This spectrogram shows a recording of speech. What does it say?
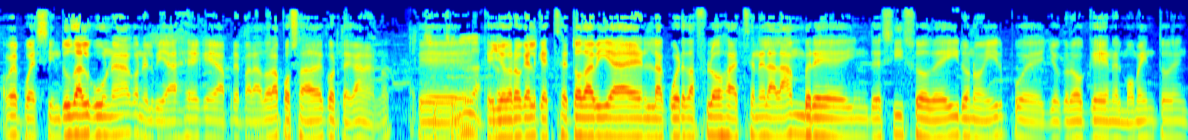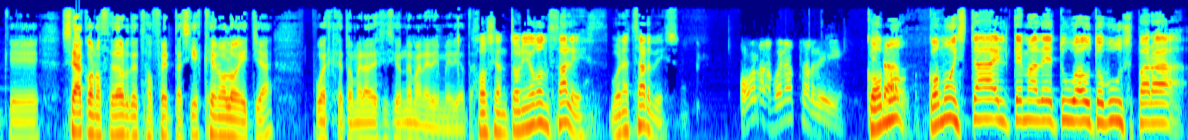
Hombre, pues sin duda alguna con el viaje que ha preparado la posada de Cortegana, ¿no? sin Que, duda. que yo creo que el que esté todavía en la cuerda floja, esté en el alambre indeciso de ir o no ir, pues yo creo que en el momento en que sea conocedor de esta oferta, si es que no lo es ya, pues que tome la decisión de manera inmediata. José Antonio González, buenas tardes. Hola, buenas tardes. ¿Qué ¿Cómo? ¿Cómo está el tema de tu autobús para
